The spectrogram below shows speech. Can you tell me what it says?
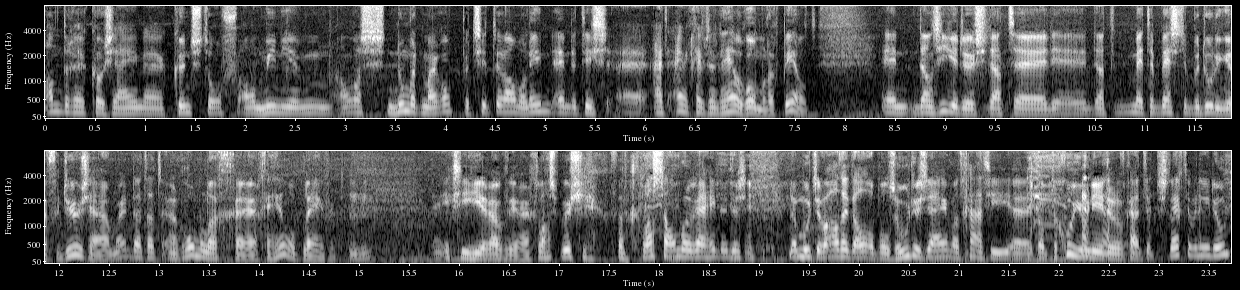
andere kozijnen, kunststof, aluminium, alles, noem het maar op. Het zit er allemaal in. En het is, eh, uiteindelijk geeft het een heel rommelig beeld. En dan zie je dus dat, dat met de beste bedoelingen verduurzamen... dat dat een rommelig eh, geheel oplevert. Ik zie hier ook weer een glasbusje van een glashandel rijden. Dus dan moeten we altijd al op onze hoede zijn. Wat gaat hij eh, het op de goede manier doen of gaat hij het op de slechte manier doen?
